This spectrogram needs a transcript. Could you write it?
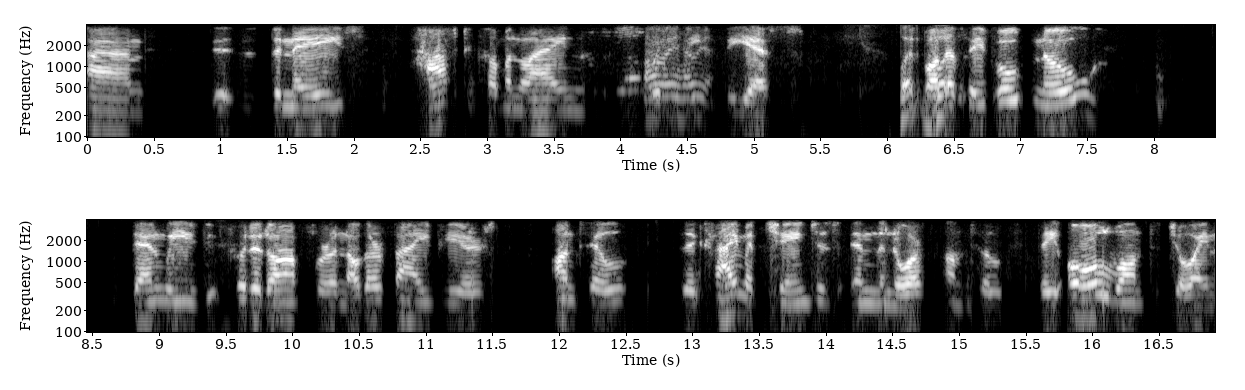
and the, the nays have to come in line with right, how are the, the yes. But, But, but if they vote no, then we put it off for another five years until the climate changes in the north, until they all want to join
